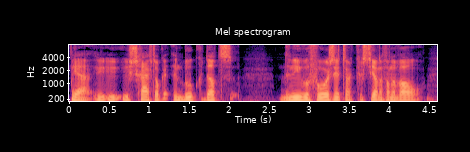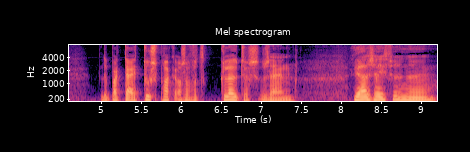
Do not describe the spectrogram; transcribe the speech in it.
Ja, u, u, schrijft ook in het boek dat de nieuwe voorzitter Christiane van der Wal de partij toesprak alsof het kleuters zijn. Ja, ze heeft een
